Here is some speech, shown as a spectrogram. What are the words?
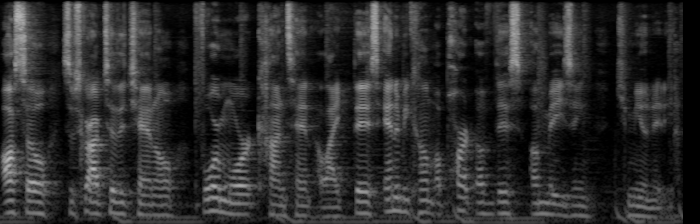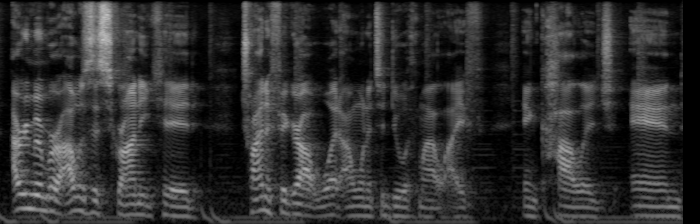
Also, subscribe to the channel for more content like this and to become a part of this amazing community. I remember I was this scrawny kid trying to figure out what I wanted to do with my life in college and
